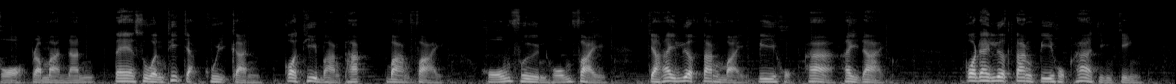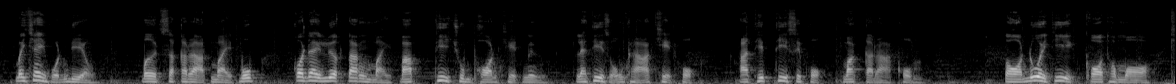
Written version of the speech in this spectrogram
ก่อประมาณนั้น แต่ส่วนที่จะคุยกันก็ที่บางพักบางฝ่าย โหมฟืนโหมไฟ จะให้เลือกตั้งใหม่ปี 65 ให้ได้ ก็ได้เลือกตั้งปี 65 จริง ๆ ไม่ใช่หนเดียว เปิดสกราชใหม่ปุ๊บ ก็ได้เลือกตั้งใหม่ปั๊บที่ชุมพรเขตหนึ่งและที่สงขลาเขต 6 อาทิตย์ที่ 16 มกราคม ต่อด้วยที่กทม เข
